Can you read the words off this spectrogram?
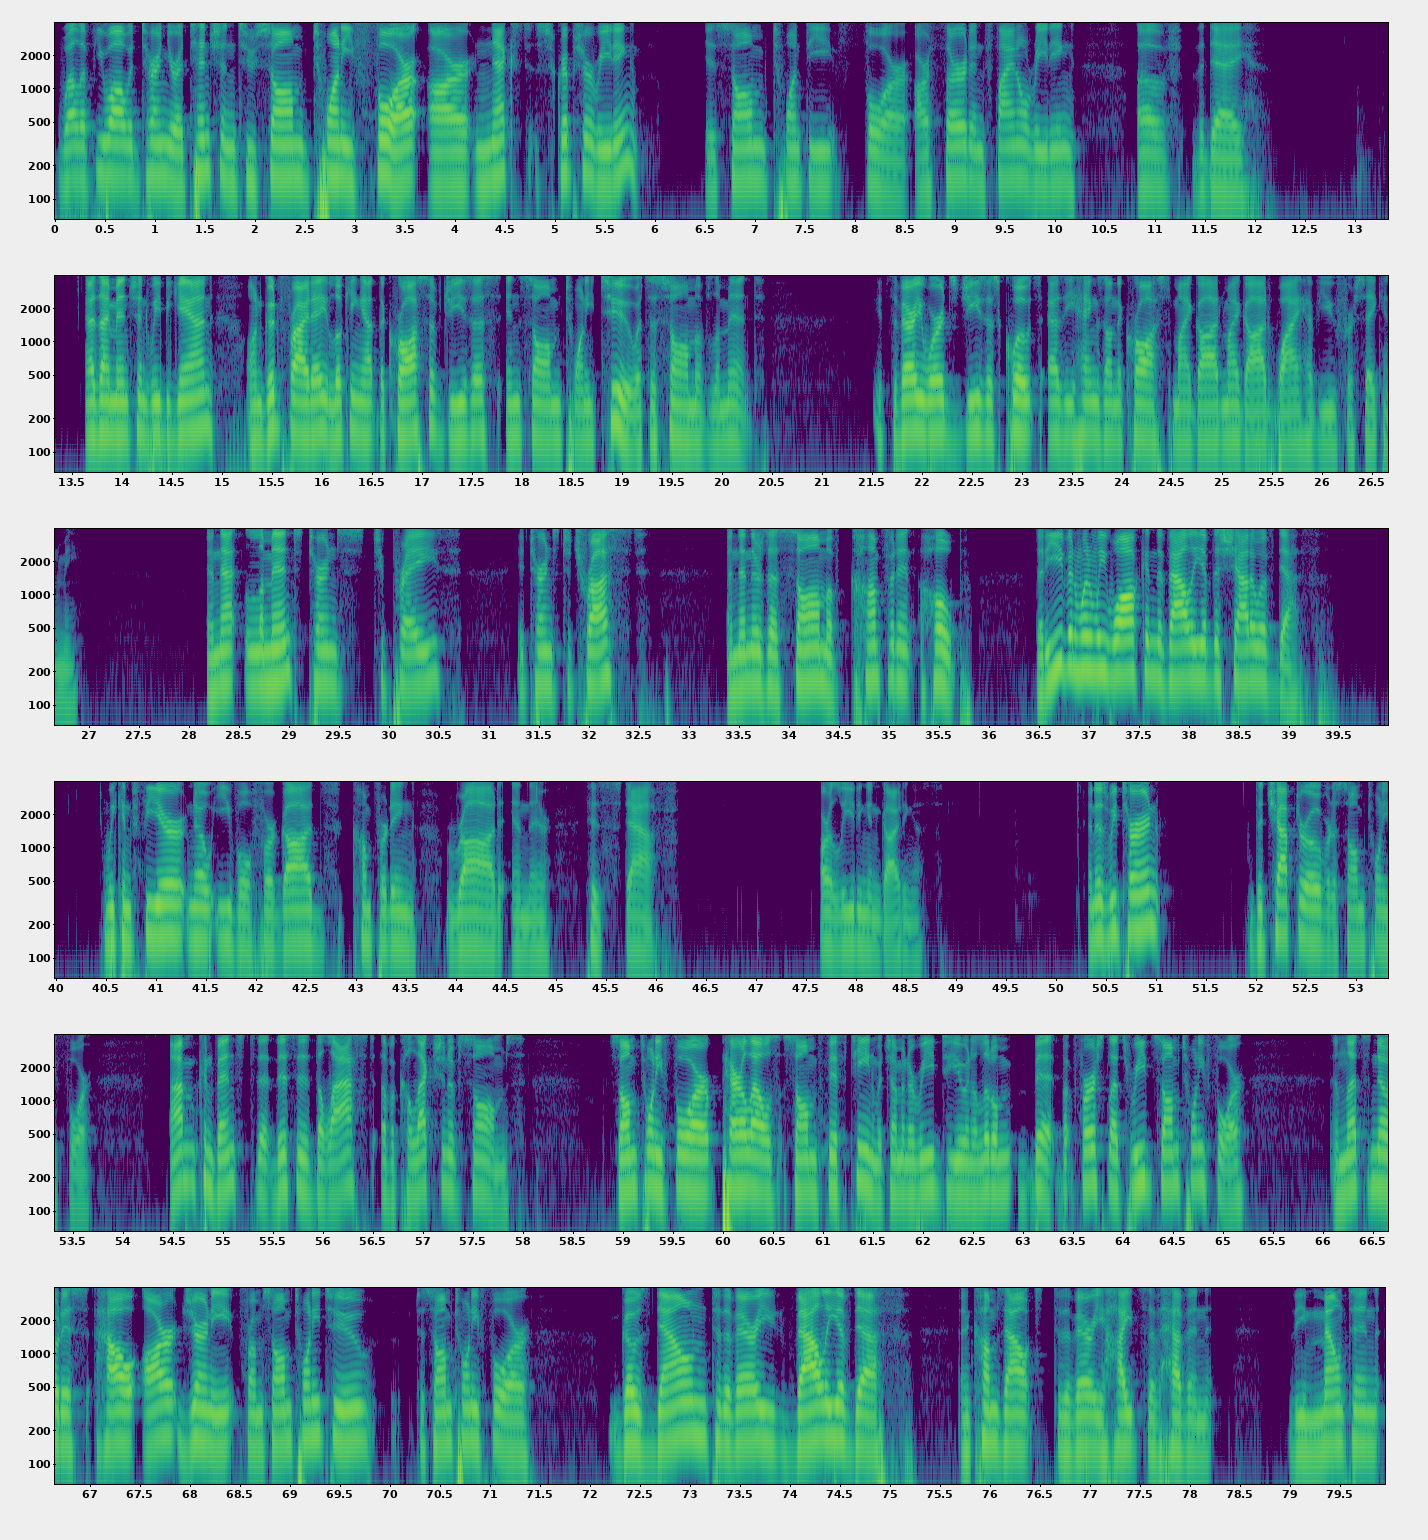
Well, if you all would turn your attention to Psalm 24, our next scripture reading is Psalm 24, our third and final reading of the day. As I mentioned, we began on Good Friday looking at the cross of Jesus in Psalm 22. It's a psalm of lament. It's the very words Jesus quotes as he hangs on the cross My God, my God, why have you forsaken me? And that lament turns to praise, it turns to trust. And then there's a psalm of confident hope that even when we walk in the valley of the shadow of death, we can fear no evil, for God's comforting rod and their, his staff are leading and guiding us. And as we turn the chapter over to Psalm 24, I'm convinced that this is the last of a collection of Psalms Psalm 24 parallels Psalm 15, which I'm going to read to you in a little bit. But first, let's read Psalm 24 and let's notice how our journey from Psalm 22 to Psalm 24 goes down to the very valley of death and comes out to the very heights of heaven, the mountain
